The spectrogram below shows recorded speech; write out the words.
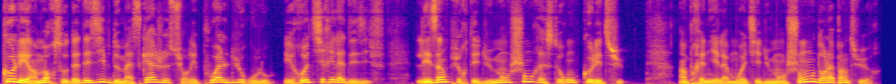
Collez un morceau d'adhésif de masquage sur les poils du rouleau et retirez l'adhésif. Les impuretés du manchon resteront collées dessus. Imprégnez la moitié du manchon dans la peinture.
